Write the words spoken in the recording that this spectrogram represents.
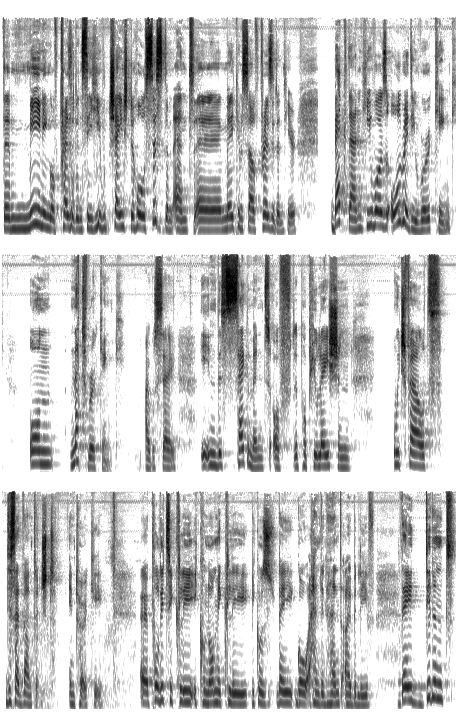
the meaning of presidency? He would change the whole system and uh, make himself president here. Back then, he was already working on networking, I would say, in the segment of the population which felt disadvantaged in Turkey uh, politically, economically, because they go hand in hand, I believe. They didn't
